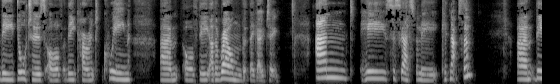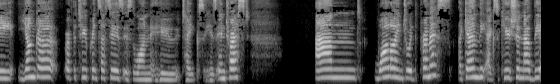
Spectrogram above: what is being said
the daughters of the current queen um, of the other realm that they go to and he successfully kidnaps them um, the younger of the two princesses is the one who takes his interest. And while I enjoyed the premise, again, the execution, now the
